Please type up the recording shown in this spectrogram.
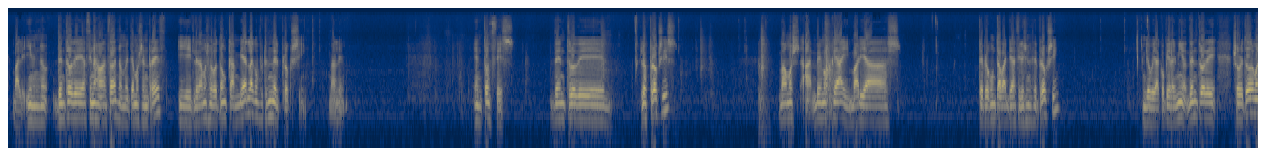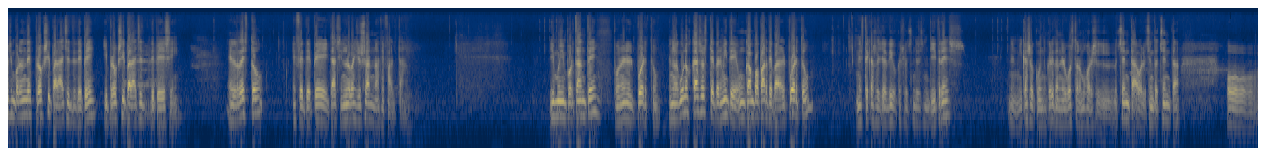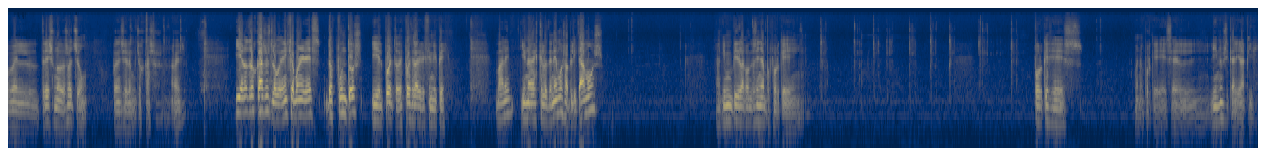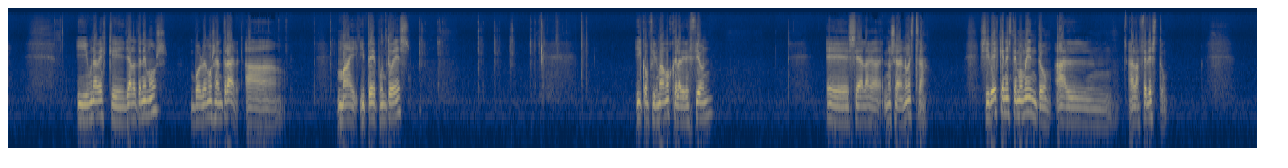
vale y dentro de acciones avanzadas nos metemos en red y le damos al botón cambiar la configuración del proxy vale entonces dentro de los proxies vamos a, vemos que hay varias te pregunta varias direcciones de proxy yo voy a copiar el mío. Dentro de, sobre todo lo más importante es proxy para HTTP y proxy para HTTPS. El resto, FTP y tal, si no lo vais a usar no hace falta. Y muy importante, poner el puerto. En algunos casos te permite un campo aparte para el puerto. En este caso ya digo que es el 883. En mi caso concreto, en el vuestro a lo mejor es el 80 o el 8080 o el 3128. Pueden ser en muchos casos. A ver. Y en otros casos lo que tenéis que poner es dos puntos y el puerto después de la dirección IP. ¿Vale? Y una vez que lo tenemos, aplicamos. Aquí me pide la contraseña pues porque porque es bueno porque es el Linux y tal y la pide. Y una vez que ya lo tenemos volvemos a entrar a myip.es y confirmamos que la dirección eh, sea la, no sea la nuestra. Si veis que en este momento al, al hacer esto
